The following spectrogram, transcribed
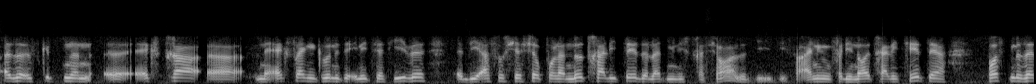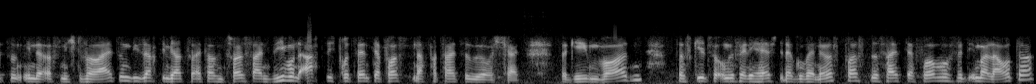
Also es gibt einen, äh, extra, äh, eine extra gegründete Initiative, äh, die Association pour la Neutralité de l'Administration, also die, die Vereinigung für die Neutralität der Postenbesetzung in der öffentlichen Verwaltung. Die sagt, im Jahr 2012 seien 87 Prozent der Posten nach Parteizugehörigkeit vergeben worden. Das gilt für ungefähr die Hälfte der Gouverneursposten. Das heißt, der Vorwurf wird immer lauter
